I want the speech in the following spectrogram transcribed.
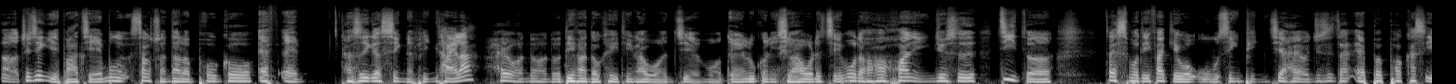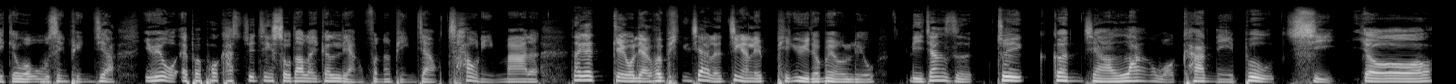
啊，最近也把节目上传到了 Pogo FM。它是一个新的平台啦，还有很多很多地方都可以听到我的节目。等于，如果你喜欢我的节目的话，欢迎就是记得在 Spotify 给我五星评价，还有就是在 Apple Podcast 也给我五星评价，因为我 Apple Podcast 最近收到了一个两分的评价，操你妈的，那个给我两分评价的人竟然连评语都没有留，你这样子最更加让我看你不起哟。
